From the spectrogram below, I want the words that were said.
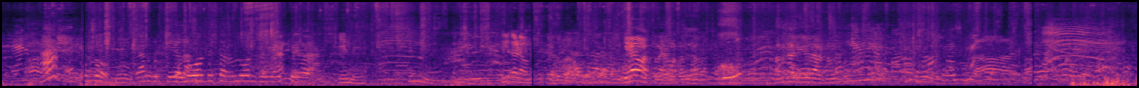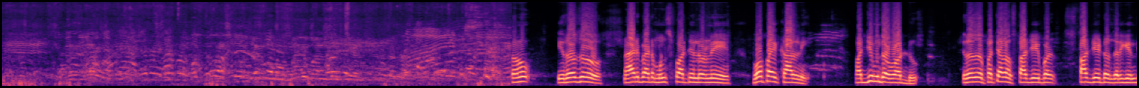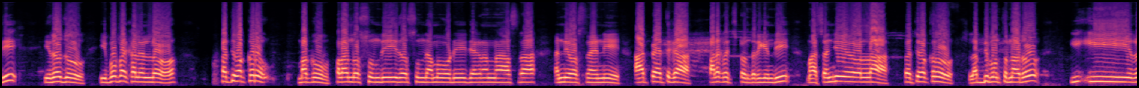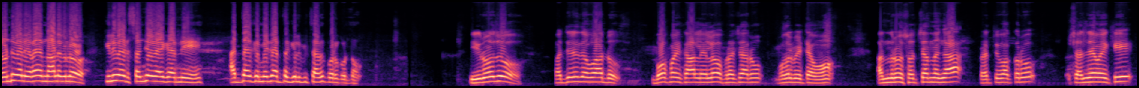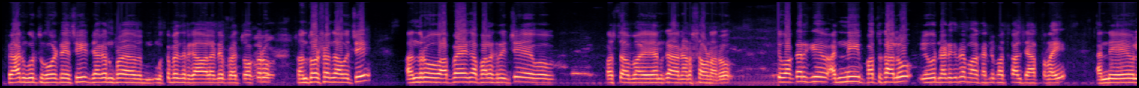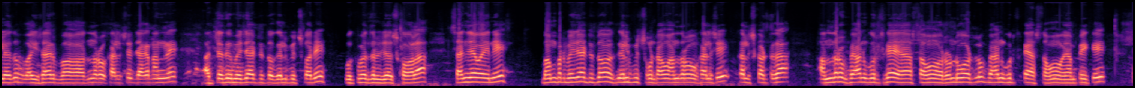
ఏంది ఇల్లుకాడే ఉంది ఈరోజు నాయుడుపేట మున్సిపాలిటీలోని బోపాయి కాలనీ పద్దెనిమిదో వార్డు. ఈరోజు ప్రచారం స్టార్ట్ చేయ స్టార్ట్ చేయడం జరిగింది. ఈరోజు ఈ బోపాయి కళ్యాణ్లో ప్రతి ఒక్కరూ మాకు ఫలాంది వస్తుంది ఇది వస్తుంది అమ్మఒడి జగనన్న ఆసరా అన్నీ వస్తున్నాయని ఆప్యాయతగా పలకరించడం జరిగింది. మా సంజయ్ వల్ల ప్రతి ఒక్కరూ లబ్ధి పొందుతున్నారు. ఈ ఈ రెండు వేల ఇరవై నాలుగులో కిలివేడి సంజయ్ రాయ్ గారిని అత్యధిక మెజార్టీతో గెలిపించాలని కోరుకుంటున్నాం. ఈరోజు పద్దెనిమిదో వార్డు బోపాయి కాలనీలో ప్రచారం మొదలుపెట్టాము. అందరూ స్వచ్ఛందంగా ప్రతి ఒక్కరూ సంజయ్ వైకి ఫ్యాన్ గుర్తు ఓటేసి జగన్ ప్ర- ముఖ్యమంత్రి కావాలని ప్రతి ఒక్కరూ సంతోషంగా వచ్చి అందరూ అప్యాయంగా పలకరించి వస్తా వెనక నడుస్తూ ఉన్నారు. ప్రతి ఒక్కరికి అన్ని పథకాలు ఎవరిని అడిగినా మాకు అన్ని పథకాలు చేరుతున్నాయి అన్నీ ఏం లేదు. ఈసారి అందరూ కలిసి జగనన్ని అత్యధిక మెజార్టీతో గెలిపించుకొని ముఖ్యమంత్రిని చేసుకోవాలా. సంజయ్ వైని బంపర్ మెజార్టీతో గెలిపించుకుంటాము. అందరం కలిసి కలిసికట్టుగా అందరం ఫ్యాన్ గుర్తుకే వేస్తాము. రెండు ఓట్లు ఫ్యాన్ గుర్తుకే వేస్తాము ఎంపీకి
